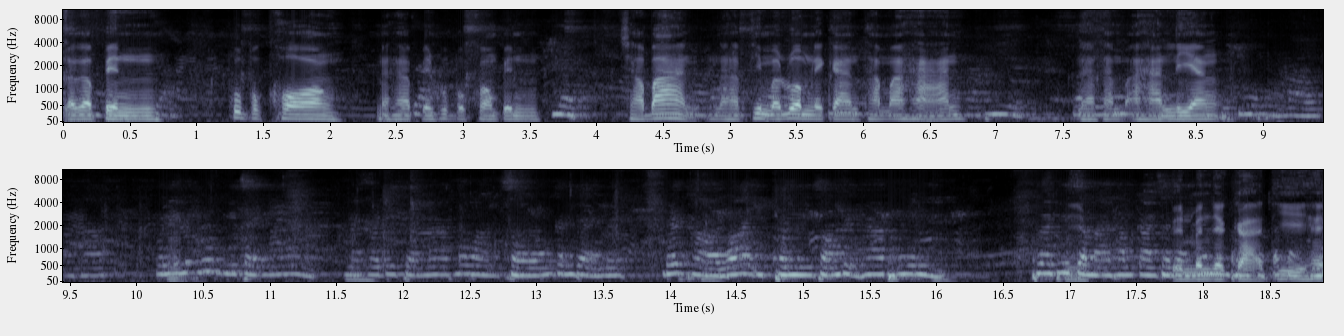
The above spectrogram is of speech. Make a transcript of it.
แล้วก็เป็นผู้ปกครองนะครับเป็นผู้ปกครองเป็นชาวบ้านนะครับที่มาร่วมในการทำอาหาร นะทำอาหารเลี้ยงวันนี้ลูกๆดีใจมากนะคะดีใจมากเมื่อวานซ้อมกันใหญ่เลยได้ข่าวว่าอีกคนนึงซ้อมถึงห้าทุ่มเพื่อที่จะมาทำการแสดงเป็นบรรยากาศที่ให้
